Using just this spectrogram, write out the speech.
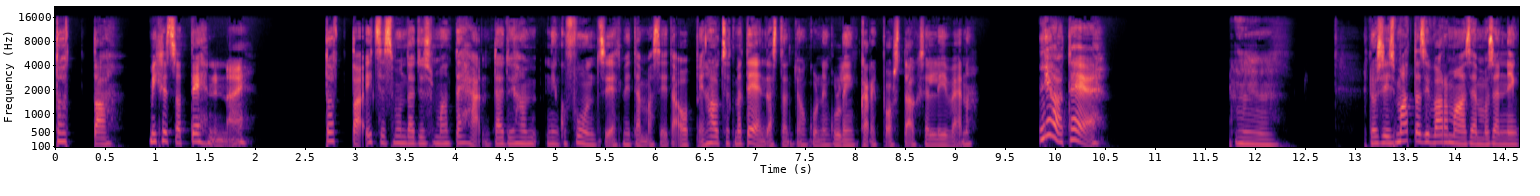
Totta. Miksi et sä oot tehnyt näin? Totta. Itse asiassa mun täytyy varmaan tehdä. Täytyy ihan niin kuin funtsia, että mitä mä siitä opin. Haluatko, että mä teen tästä nyt jonkun niin kuin linkkaripostauksen livenä? Joo, tee. Mm. No siis mä ottaisin varmaan semmoisen niin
